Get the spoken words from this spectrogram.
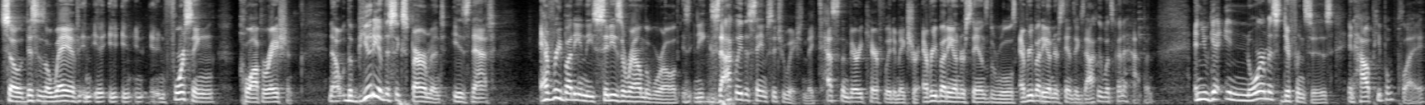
so this is a way of in, in, in, enforcing cooperation. Now, the beauty of this experiment is that everybody in these cities around the world is in exactly the same situation. They test them very carefully to make sure everybody understands the rules, everybody understands exactly what's going to happen. And you get enormous differences in how people play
